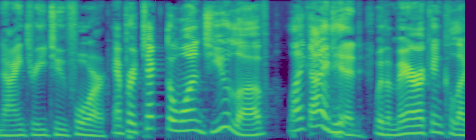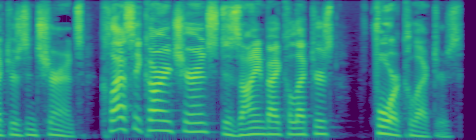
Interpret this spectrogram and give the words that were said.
9324 and protect the ones you love like I did with American Collectors Insurance. Classic car insurance designed by collectors for collectors.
